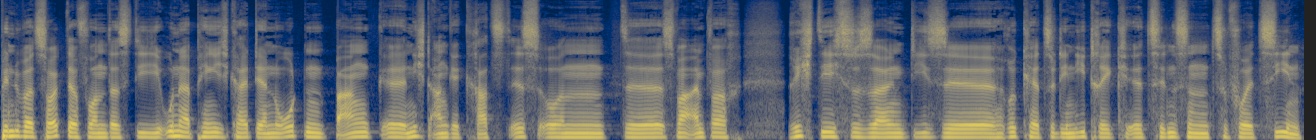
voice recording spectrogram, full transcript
bin überzeugt davon, dass die Unabhängigkeit der Notenbank äh, nicht angekratzt ist und äh, es war einfach richtig, sozusagen diese Rückkehr zu den Niedrigzinsen zu vollziehen.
